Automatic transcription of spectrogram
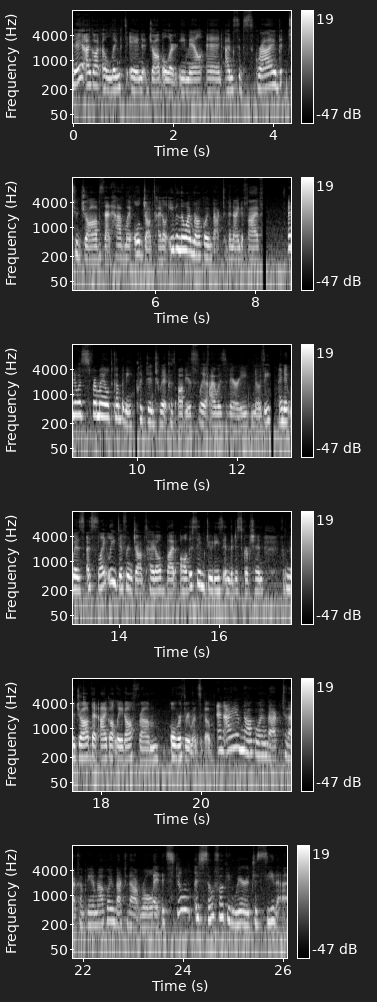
Today I got a LinkedIn job alert email and I'm subscribed to jobs that have my old job title, even though I'm not going back to the 9 to 5. And it was from my old company. Clicked into it because obviously I was very nosy. And it was a slightly different job title, but all the same duties in the description from the job that I got laid off from over three months ago. And I am not going back to that company. I'm not going back to that role. It still is so fucking weird to see that.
